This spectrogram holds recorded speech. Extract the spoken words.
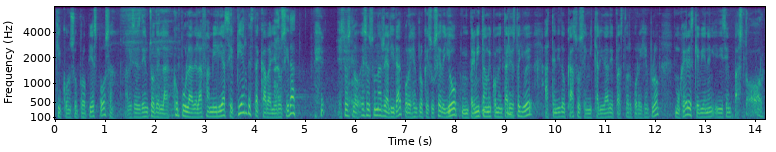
que con su propia esposa. A veces dentro de la cúpula de la familia se pierde esta caballerosidad. Eso es, lo, eso es una realidad, por ejemplo, que sucede. Yo, permítanme comentar esto, yo he atendido casos en mi calidad de pastor, por ejemplo, mujeres que vienen y dicen, pastor,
